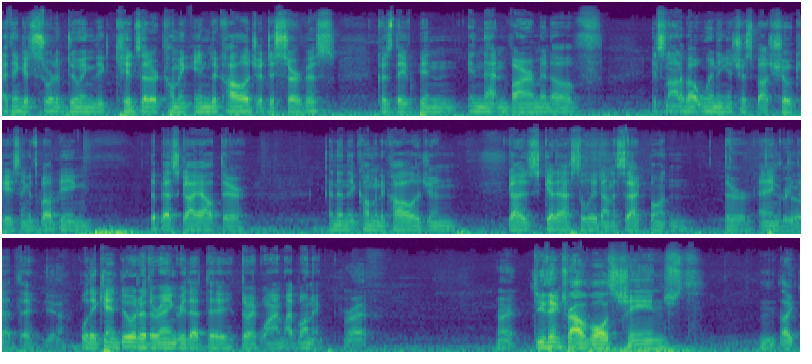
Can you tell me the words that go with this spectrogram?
I think it's sort of doing the kids that are coming into college a disservice because they've been in that environment of it's not about winning; it's just about showcasing. It's about being the best guy out there, and then they come into college and guys get asked to lay down a sack bunt and they're angry that they Yeah. well they can't do it or they're angry that they they're like why am I bunting? Right. Right. Do you think travel ball has changed, like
